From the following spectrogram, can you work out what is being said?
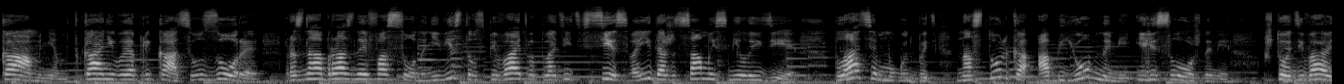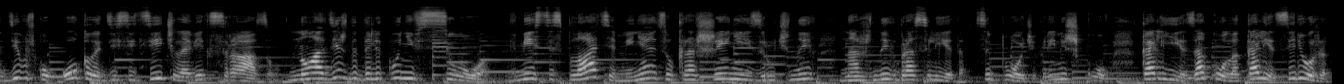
камнем, тканевые аппликации, узоры, разнообразные фасоны. Невеста успевает воплотить все свои, даже самые смелые идеи. Платья могут быть настолько объемными или сложными – что одевают девушку около 10 человек сразу. Но одежда далеко не все. Вместе с платьем меняются украшения из ручных ножных браслетов, цепочек, ремешков, колье, заколок, колец, сережек.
